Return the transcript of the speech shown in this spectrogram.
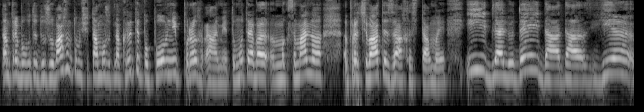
там треба бути дуже уважним, тому що там можуть накрити по повній програмі. Тому треба максимально працювати з захистами. І для людей да, да, є е,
